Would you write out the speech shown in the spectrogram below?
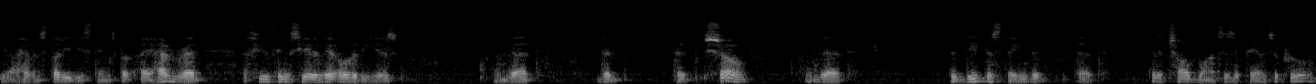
you know, I haven't studied these things, but I have read a few things here and there over the years that that that show that the deepest thing that, that, that a child wants is a parent's approval.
